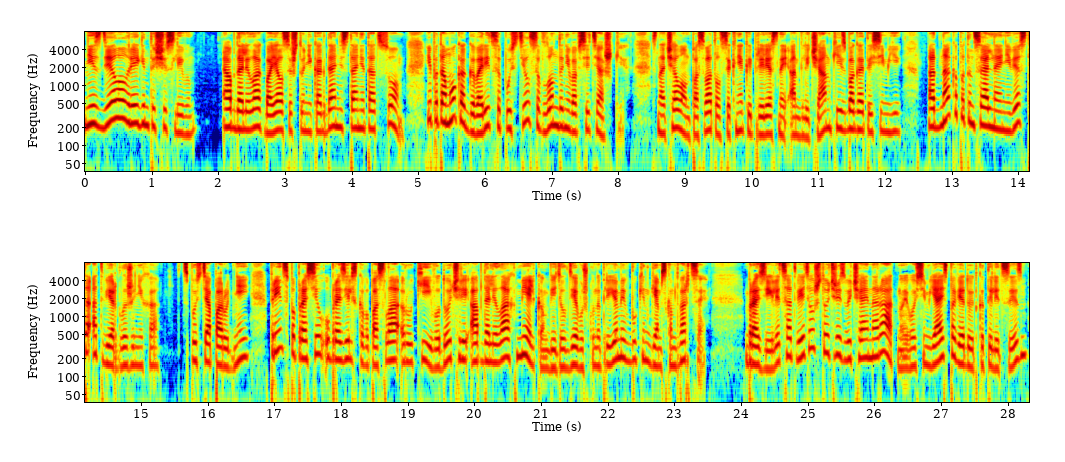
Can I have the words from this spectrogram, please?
не сделал регента счастливым. Абдалилах боялся, что никогда не станет отцом, и потому, как говорится, пустился в Лондоне во все тяжкие. Сначала он посватался к некой прелестной англичанке из богатой семьи, однако потенциальная невеста отвергла жениха. Спустя пару дней принц попросил у бразильского посла руки его дочери Абдалилах мельком видел девушку на приеме в Букингемском дворце. Бразилец ответил, что чрезвычайно рад, но его семья исповедует католицизм,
